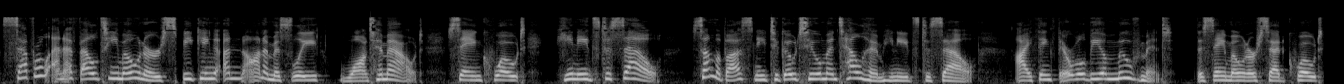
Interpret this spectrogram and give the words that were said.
Several NFL team owners speaking anonymously want him out, saying, quote, he needs to sell. Some of us need to go to him and tell him he needs to sell. I think there will be a movement the same owner said, quote,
